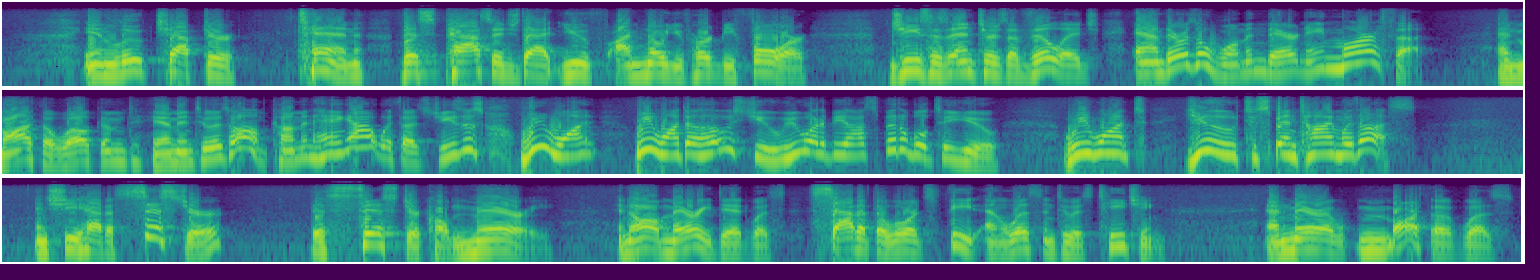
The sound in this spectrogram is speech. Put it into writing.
In Luke chapter 10, this passage that you've, I know you've heard before, Jesus enters a village, and there was a woman there named Martha. And Martha welcomed him into his home. Come and hang out with us, Jesus. We want, we want to host you. We want to be hospitable to you. We want you to spend time with us. And she had a sister, this sister called Mary. And all Mary did was sat at the Lord's feet and listened to his teaching. And Martha was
